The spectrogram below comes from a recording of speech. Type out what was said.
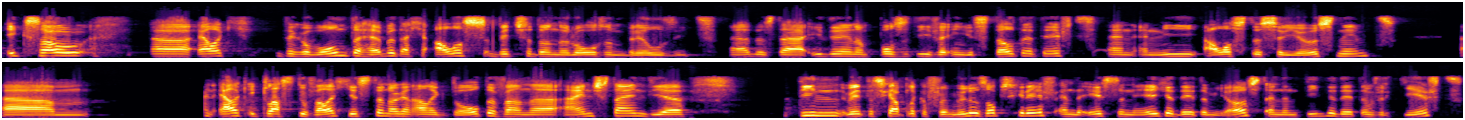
ik zou uh, eigenlijk de gewoonte hebben dat je alles een beetje door een roze bril ziet. Hè? Dus dat iedereen een positieve ingesteldheid heeft en, en niet alles te serieus neemt. Um, en eigenlijk, ik las toevallig gisteren nog een anekdote van uh, Einstein, die uh, tien wetenschappelijke formules opschreef en de eerste negen deed hem juist en de tiende deed hem verkeerd.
